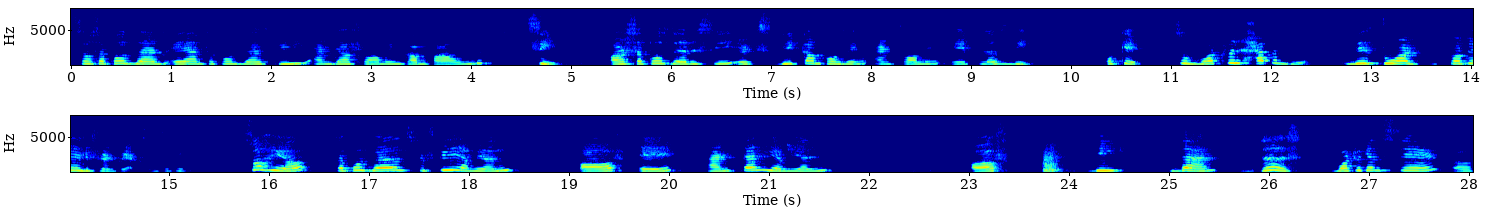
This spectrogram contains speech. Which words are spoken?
So suppose there's A and suppose there's B and they are forming compound C. Or suppose there is C, it's decomposing and forming A plus B. Okay, so what will happen here? These two are totally different reactions. Okay, so here suppose there's 50 ml of A and 10 ml of B, then this what we can say uh,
